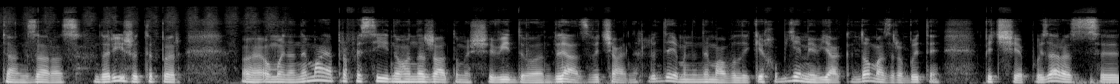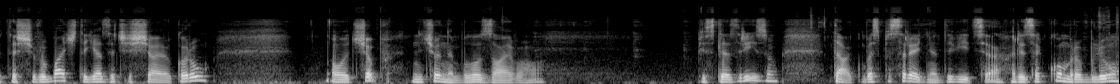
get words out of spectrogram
Так, зараз доріжу. Тепер у мене немає професійного ножа, тому що відео для звичайних людей. У мене немає великих об'ємів, як вдома зробити підщепу. І зараз е, те, що ви бачите, я зачищаю кору, от, щоб нічого не було зайвого. Після зрізу. Так, безпосередньо дивіться, різаком роблю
